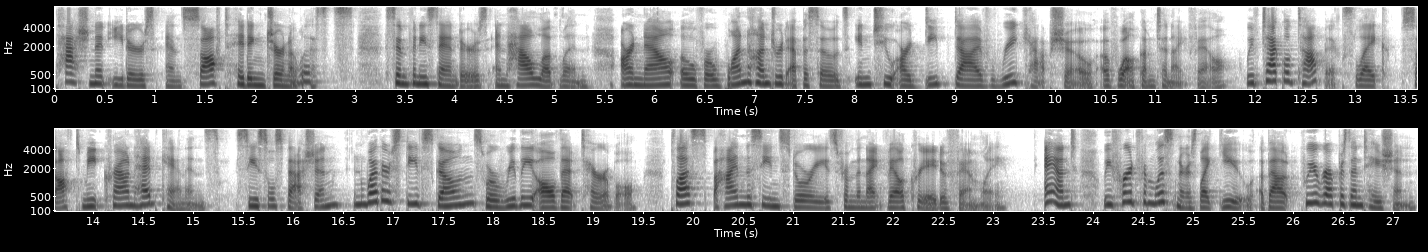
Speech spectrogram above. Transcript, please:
passionate eaters, and soft hitting journalists, Symphony Sanders and Hal Lublin, are now over 100 episodes into our deep dive recap show of Welcome to Night Vale. We've tackled topics like soft meat crown head cannons, Cecil's fashion, and whether Steve scones were really all that terrible, plus behind the scenes stories from the Night Vale creative family. And we've heard from listeners like you about queer representation,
